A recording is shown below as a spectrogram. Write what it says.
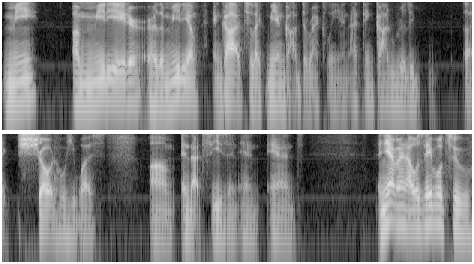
me, a mediator or the medium, and God to like me and God directly. And I think God really like showed who he was um, in that season. And, and, and yeah, man, I was able to,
